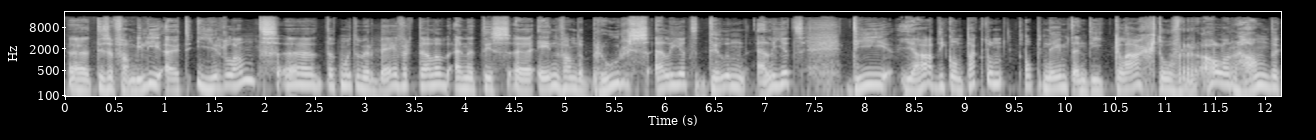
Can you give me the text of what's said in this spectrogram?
Uh, het is een familie uit Ierland, uh, dat moeten we erbij vertellen. En het is uh, een van de broers, Elliot, Dylan Elliot, die, ja, die contact opneemt en die klaagt over allerhande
